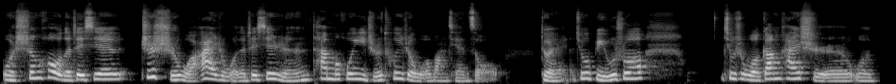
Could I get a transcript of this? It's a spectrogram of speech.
我身后的这些支持我、爱着我的这些人，他们会一直推着我往前走。对，就比如说，就是我刚开始我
